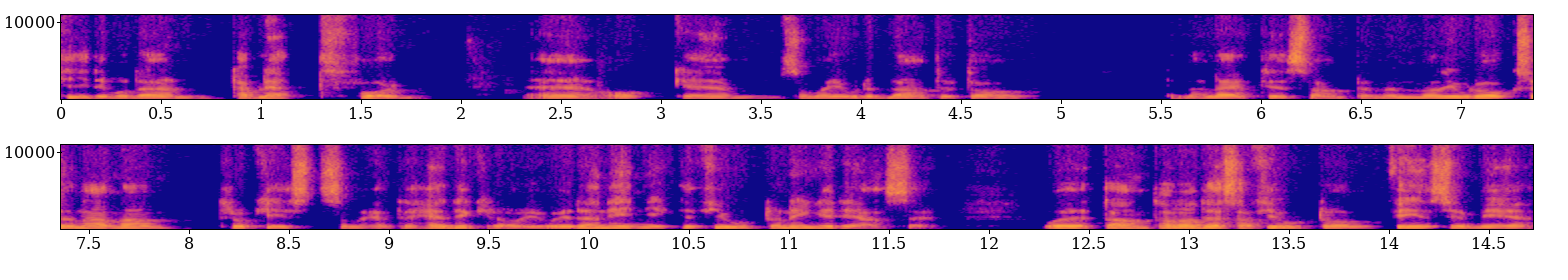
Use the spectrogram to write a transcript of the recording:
tidig modern tablettform. Eh, och eh, som man gjorde bland annat utav den här lärkträdssvampen. Men man gjorde också en annan trokist som heter Hedikroy och i den ingick det 14 ingredienser. Och ett antal av dessa 14 finns ju med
